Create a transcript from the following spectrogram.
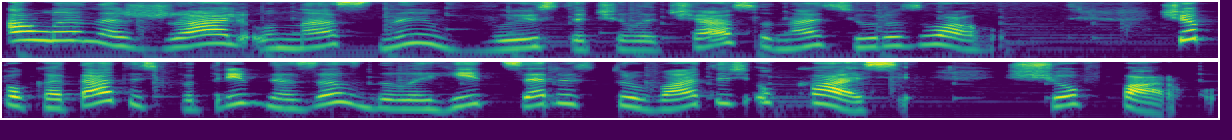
Але, на жаль, у нас не вистачило часу на цю розвагу. Щоб покататись, потрібно заздалегідь зареєструватись у касі, що в парку.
